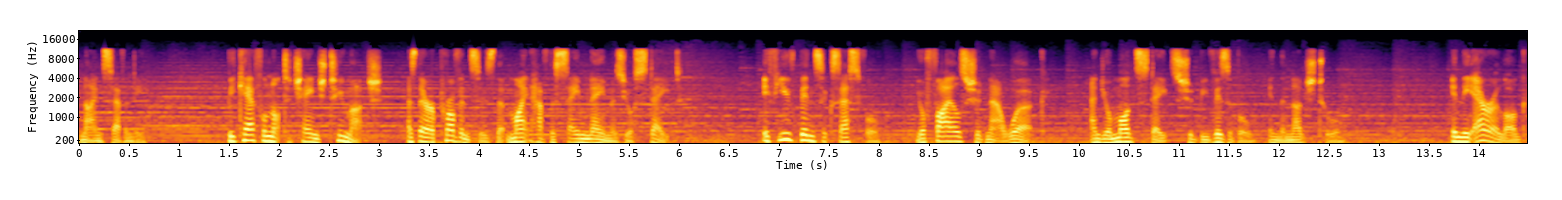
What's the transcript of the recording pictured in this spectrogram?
970. Be careful not to change too much, as there are provinces that might have the same name as your state. If you've been successful, your files should now work, and your mod states should be visible in the nudge tool. In the error log,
